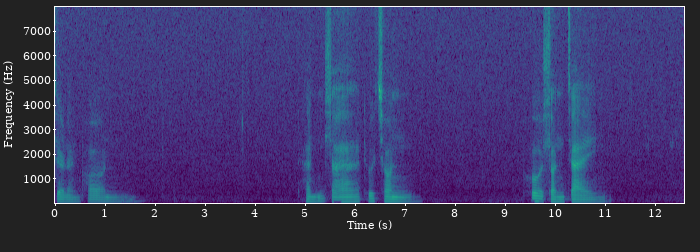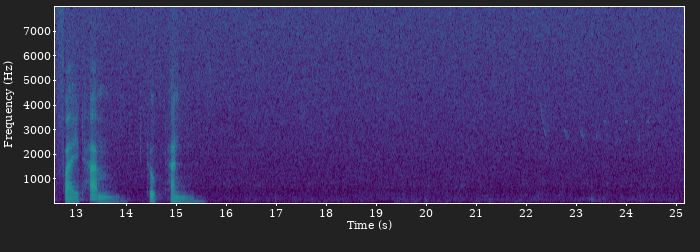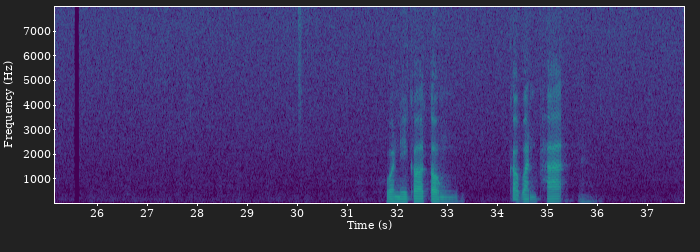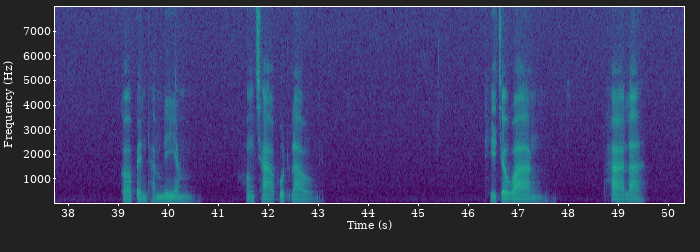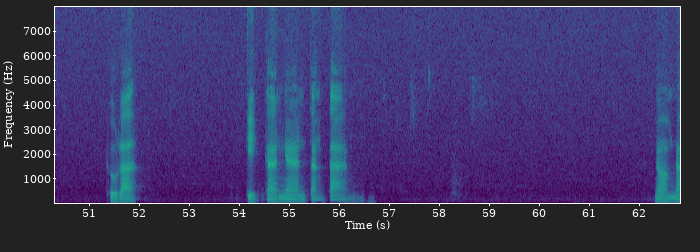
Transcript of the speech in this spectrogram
เจริญพร ท่านสาธุชน ผู้สนใจ ไฟธรรมทุกท่าน วันนี้ก็ตรงกับวันพระนะก็เป็นธรรมเนียมของชาวพุทธเราที่จะวางภาระธุระกิจการงานต่าง ๆ น้อมน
